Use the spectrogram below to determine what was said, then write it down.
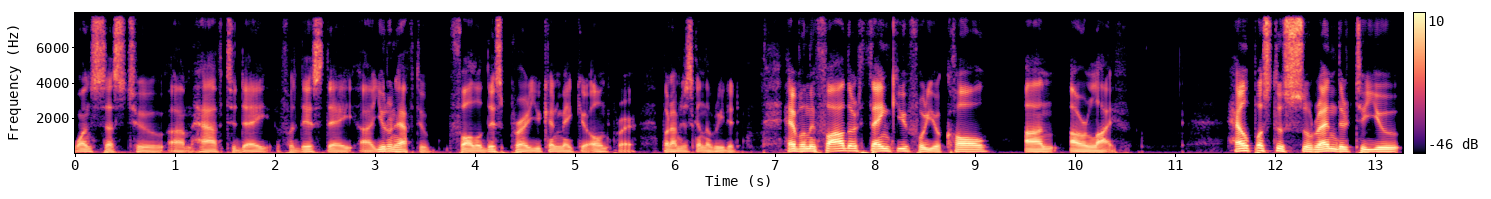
wants us to um, have today for this day. Uh, you don't have to follow this prayer, you can make your own prayer, but I'm just going to read it. Heavenly Father, thank you for your call on our life. Help us to surrender to you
